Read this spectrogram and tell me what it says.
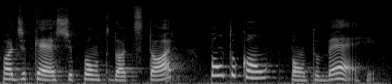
podcast.dotstore.com.br.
